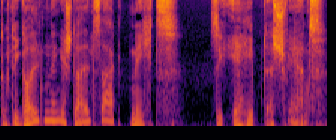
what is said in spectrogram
Doch die goldene Gestalt sagt nichts. Sie erhebt das Schwert.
